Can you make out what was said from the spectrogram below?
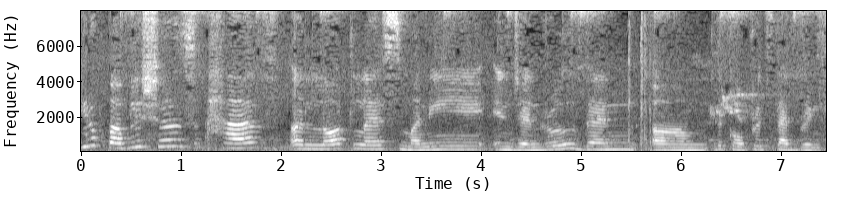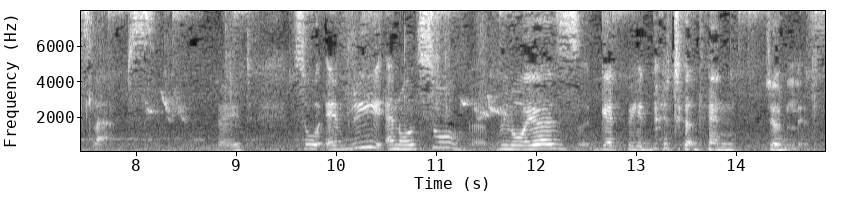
you know, publishers have a lot less money in general than um, the corporates that bring slaps, right? So every and also lawyers get paid better than journalists,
